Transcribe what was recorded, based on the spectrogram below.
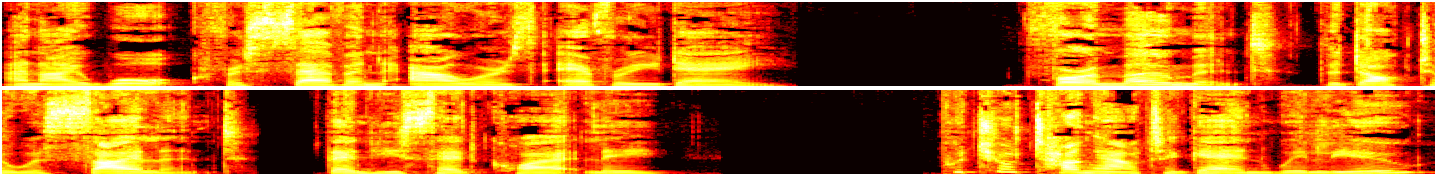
and I walk for seven hours every day. For a moment, the doctor was silent. Then he said quietly, Put your tongue out again, will you?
